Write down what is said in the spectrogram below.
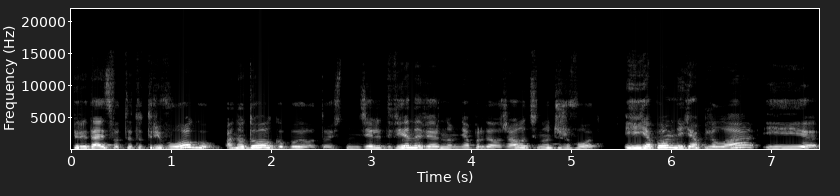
передать вот эту тревогу. Оно долго было, то есть недели две, наверное, у меня продолжало тянуть живот. И я помню, я плела, и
